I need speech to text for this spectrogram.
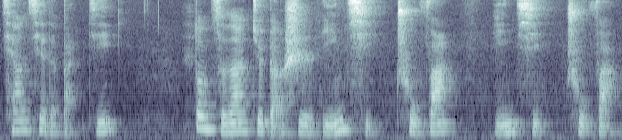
枪械的扳机；动词呢就表示引起、触发、引起、触发。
